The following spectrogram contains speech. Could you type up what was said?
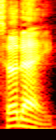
today.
